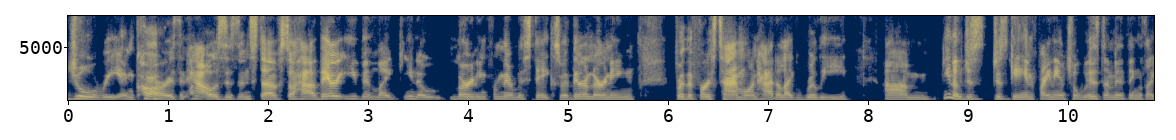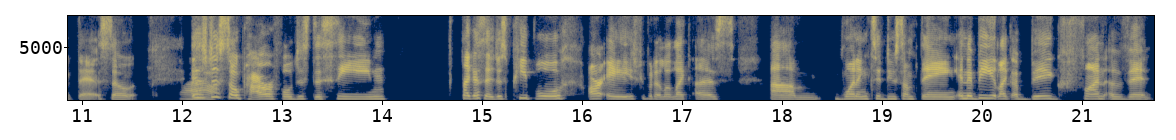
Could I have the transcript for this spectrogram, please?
jewelry and cars and houses and stuff so how they're even like you know learning from their mistakes or they're learning for the first time on how to like really um you know just just gain financial wisdom and things like that so wow. it's just so powerful just to see like I said, just people our age, people that look like us, um, wanting to do something and it be like a big fun event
